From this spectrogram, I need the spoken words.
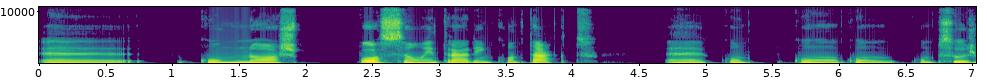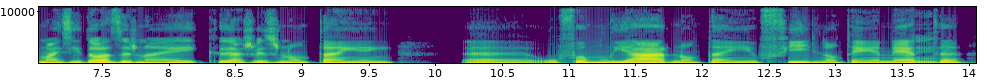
uh, como nós possam entrar em contacto uh, com, com, com, com, pessoas mais idosas, não é? E que às vezes não têm uh, o familiar, não têm o filho, não têm a neta. Sim.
